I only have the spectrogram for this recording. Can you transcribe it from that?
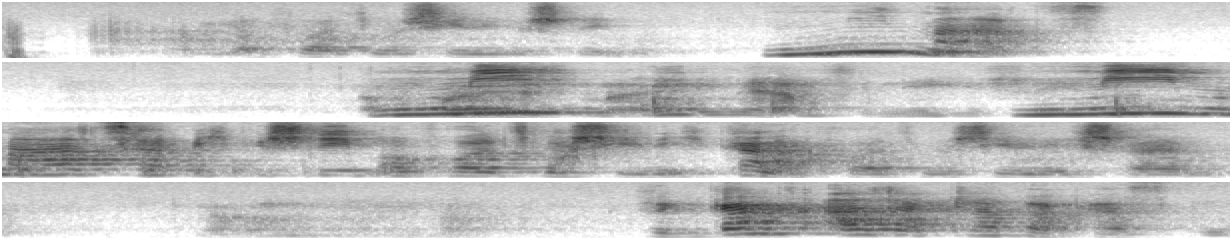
Habe ich auf Holzmaschine geschrieben. Niemals. Nie, Holzmaschine haben Sie nie geschrieben. niemals habe ich geschrieben auf Holzmaschine. Ich kann auf Holzmaschine nicht schreiben. Warum? Das ist ein ganz alter Klapperkasten.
